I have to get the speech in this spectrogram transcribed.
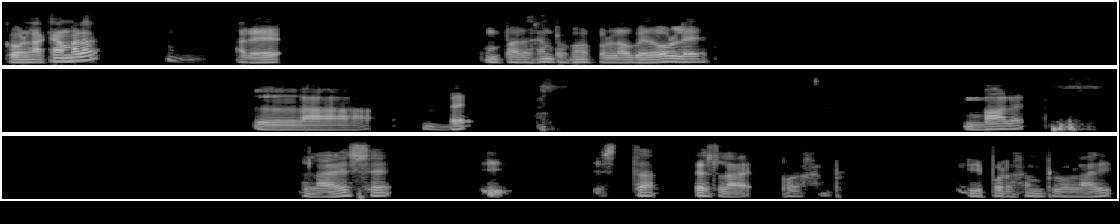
con la cámara. Haré un par de ejemplos, por la W, la B, vale, la S y esta es la E, por ejemplo. Y por ejemplo la I,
